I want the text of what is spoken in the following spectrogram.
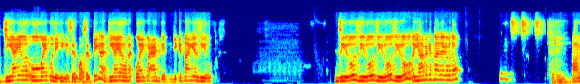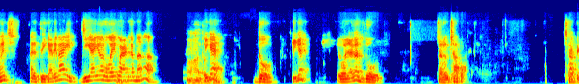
GI और ओआई को देखेंगे सिर्फ़ और सिर्फ़ ठीक है? ना जीआई और ओआई को ऐड कर दीजिए कितना आ गया? Zero zero zero zero zero यहाँ पे कितना आ जाएगा बताओ? थ्री हाउ अरे थ्री कह रहे भाई। जीआई और ओआई को ऐड करना ना। हाँ तो ठीक है? दो। ठीक है? ये हो जाएगा दो। चलो छापो। छापे।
